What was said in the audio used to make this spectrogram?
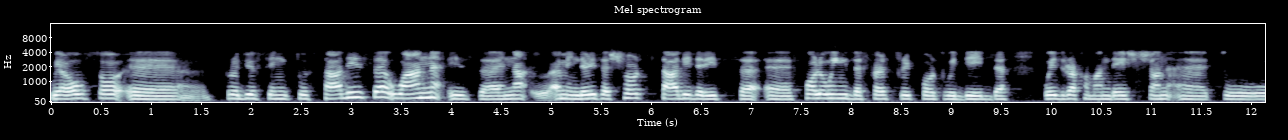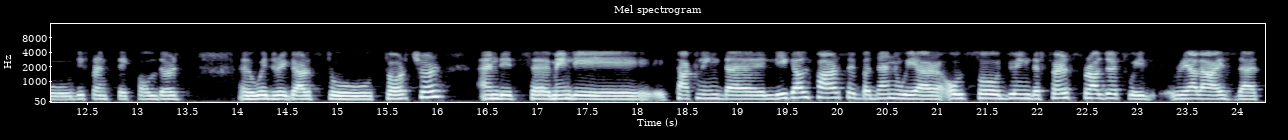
We are also uh, producing two studies. Uh, one is, uh, not, I mean, there is a short study that is uh, uh, following the first report we did with recommendation uh, to different stakeholders with regards to torture. And it's mainly tackling the legal part, but then we are also doing the first project. We realized that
